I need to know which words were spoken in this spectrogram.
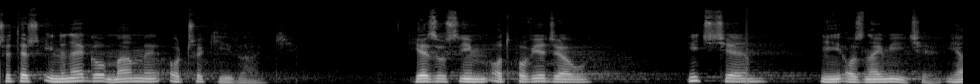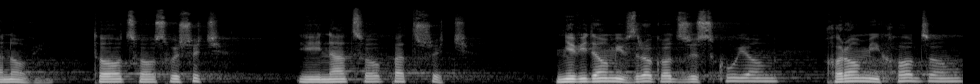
czy też innego mamy oczekiwać? Jezus im odpowiedział: Idźcie i oznajmijcie Janowi to, co słyszycie i na co patrzycie. Niewidomi wzrok odzyskują, chromi chodzą,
